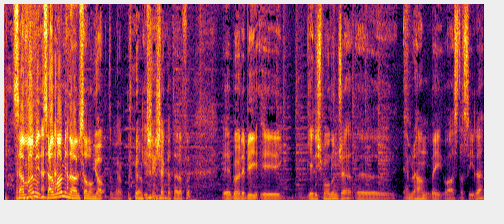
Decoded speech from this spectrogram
Sen var mıydın, sen var mıydın abi salonda? yoktum yoktum. İşin şaka tarafı. E, böyle bir e, gelişme olunca e, Emrah'ın Bey vasıtasıyla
